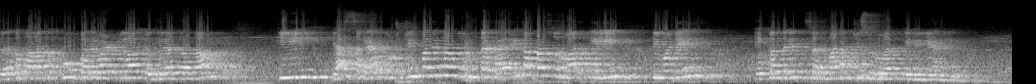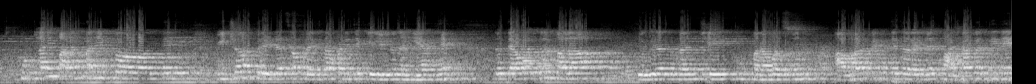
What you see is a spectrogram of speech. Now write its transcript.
तर तो मला तर खूप बरं वाटलं योगीराज की या सगळ्या गोष्टींमध्ये ना गुंत डायरेक्ट आपण सुरुवात केली. ती म्हणजे एकंदरीत सन्मानाची सुरुवात केलेली आहे. कुठलाही पारंपरिक ते विचार प्रेरण्याचा प्रयत्न आपण इथे केलेला नाही आहे तर त्याबद्दल मला योगीराज दादांचे खूप मनापासून आभार व्यक्त करायचे माझ्या वतीने.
